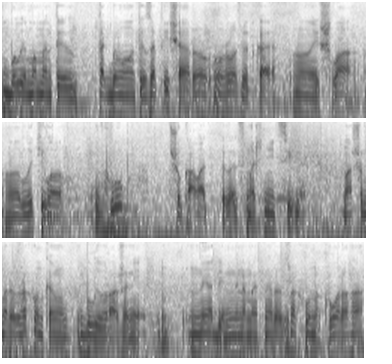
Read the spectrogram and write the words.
були моменти, так би мовити, затища, ро- розвідка е, йшла, е, летіла вглуб, шукала так сказати, смачні цілі. Нашими розрахунками були вражені не один мінометний розрахунок ворога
